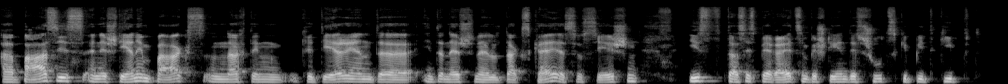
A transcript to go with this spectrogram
äh, Basis eines Sternenparks nach den Kriterien der International Dark Sky Association ist, dass es bereits ein bestehendes Schutzgebiet gibt,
